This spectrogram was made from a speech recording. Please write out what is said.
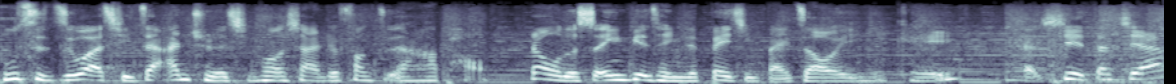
除此之外，请在安全的情况下，你就放着让它跑，让我的声音变成你的背景白噪音。OK，感谢大家。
